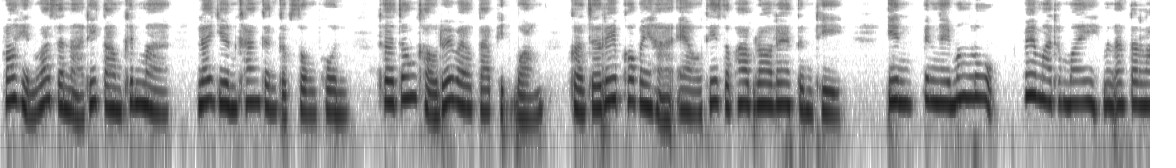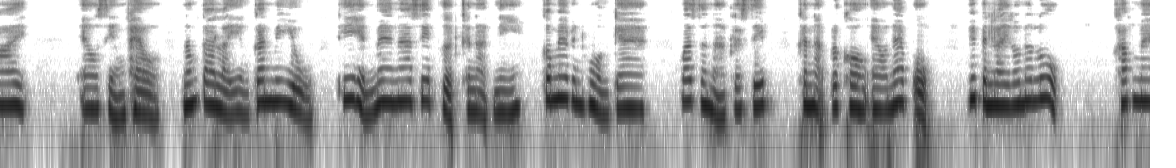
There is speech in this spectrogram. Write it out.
เพราะเห็นวาสนาที่ตามขึ้นมา และยืนข้างกันกับทรงพล เธอจ้องเขาด้วยแววตาผิดหวัง ก่อนจะรีบเข้าไปหาแอลที่สภาพร่อแรกเต็มที อินเป็นไงมั่งลูก แม่มาทำไม มันอันตราย แอลเสียงแผ่วน้ำตาไหลอย่างกั้นไม่อยู่ ที่เห็นแม่หน้าซีดเผือดขนาดนี้ ก็แม่เป็นห่วงแกวาสนากระซิบ ขณะประคองแอลแนบอก ไม่เป็นไรแล้วนะลูก ครับแม่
